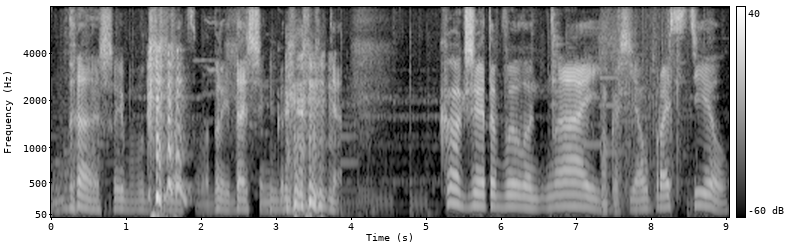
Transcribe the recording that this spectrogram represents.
Да, шейбы будут поливаться водой и дальше никуда не летят. Как же это было? Ай, я упростил.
